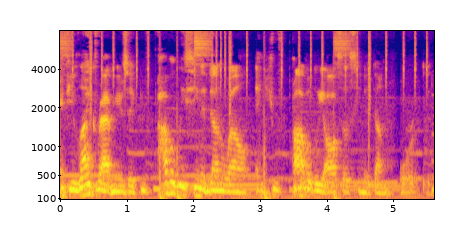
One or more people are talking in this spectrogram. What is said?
If you like rap music, you've probably seen it done well, and you've probably also seen it done horribly.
